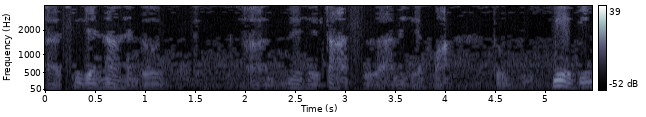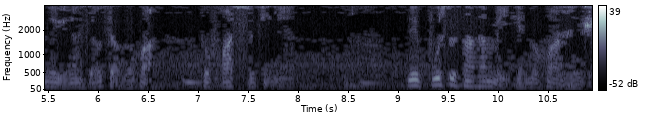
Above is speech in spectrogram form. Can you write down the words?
呃世界上很多呃那些大师啊那些画都列兵那个像小小的画都花十几年，那不是说他每天都画那个。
